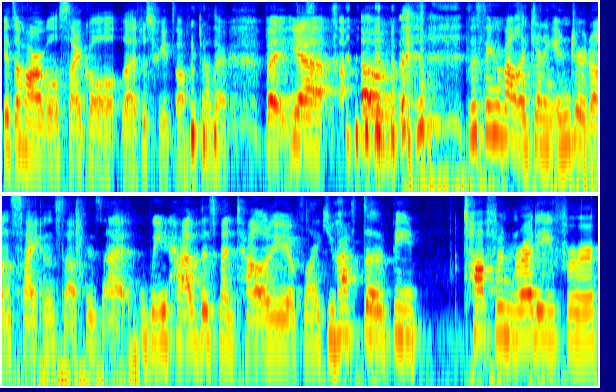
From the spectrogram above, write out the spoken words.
It's a horrible cycle that just feeds off each other. but yeah, um, the thing about like getting injured on site and stuff is that we have this mentality of like you have to be tough and ready for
